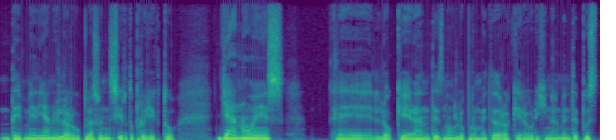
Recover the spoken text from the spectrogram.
de mediano y largo plazo en cierto proyecto ya no es eh, lo que era antes, ¿no? Lo prometedora que era originalmente, pues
